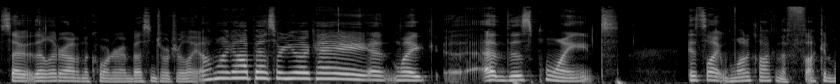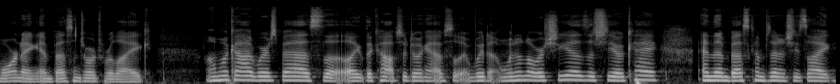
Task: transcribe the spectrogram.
so they let her out in the corner, and Bess and George are like, oh my god, Bess, are you okay? And like at this point, it's like one o'clock in the fucking morning, and Bess and George were like. Oh my God, where's Bess? The, like the cops are doing absolutely. We don't we don't know where she is. Is she okay? And then Bess comes in and she's like,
